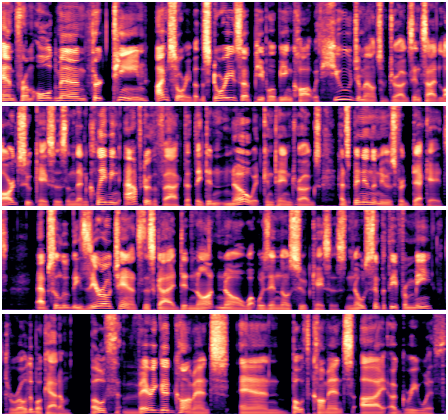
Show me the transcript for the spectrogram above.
And from Old Man 13, I'm sorry, but the stories of people being caught with huge amounts of drugs inside large suitcases and then claiming after the fact that they didn't know it contained drugs has been in the news for decades. Absolutely zero chance this guy did not know what was in those suitcases. No sympathy from me. Throw the book at him. Both very good comments, and both comments I agree with.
